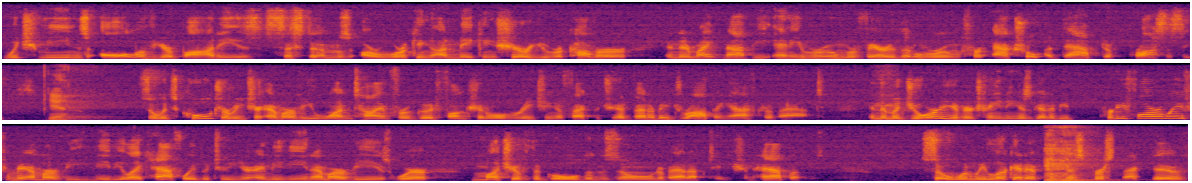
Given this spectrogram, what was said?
which means all of your body's systems are working on making sure you recover and there might not be any room or very little room for actual adaptive processes. Yeah. So it's cool to reach your MRV one time for a good functional overreaching effect, but you had better be dropping after that. And the majority of your training is going to be pretty far away from your MRV, maybe like halfway between your MEV and MRV is where much of the golden zone of adaptation happens. So when we look at it from this perspective,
